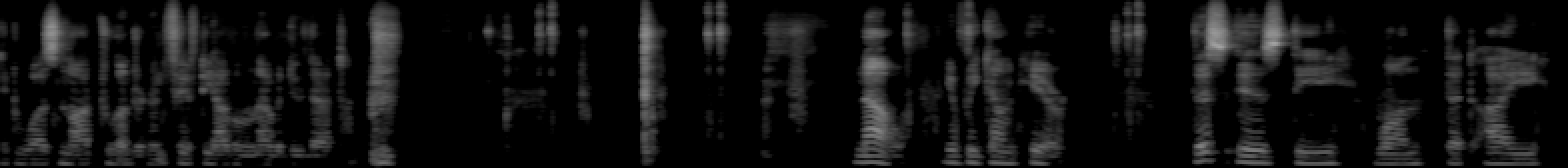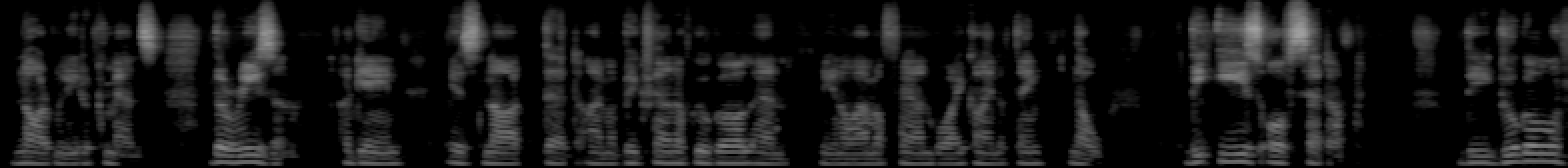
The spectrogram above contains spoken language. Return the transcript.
it was not 250 I will never do that. Now if we come here this is the one that I normally recommends. The reason again is not that I'm a big fan of Google and you know I'm a fanboy kind of thing. No. The ease of setup. The Google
